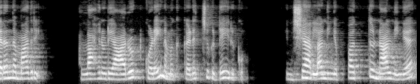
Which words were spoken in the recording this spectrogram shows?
திறந்த மாதிரி அல்லாஹினுடைய அருட்கொடை நமக்கு கிடைச்சிக்கிட்டே இருக்கும். இன்ஷா அல்லா நீங்கள் பத்து நாள் நீங்கள்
